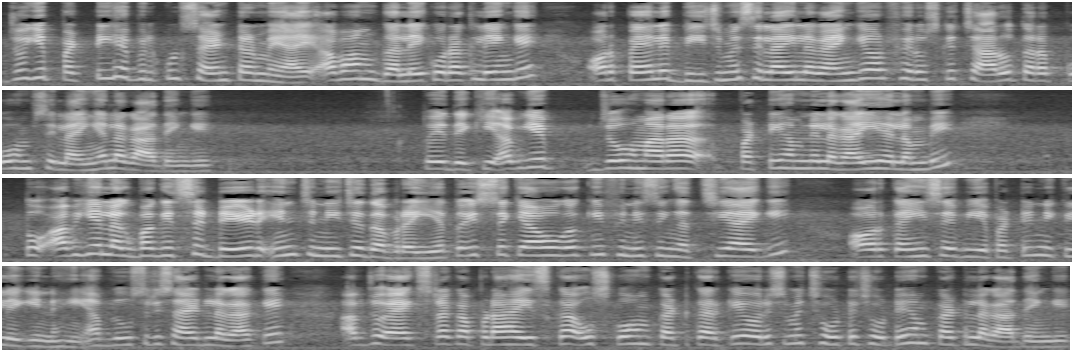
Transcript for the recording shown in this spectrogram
जो ये पट्टी है बिल्कुल सेंटर में आए। अब हम गले को रख लेंगे और पहले बीच में सिलाई लगाएँगे और फिर उसके चारों तरफ़ को हम सिलाइयाँ लगा देंगे। तो ये देखिए, अब ये जो हमारा पट्टी हमने लगाई है लंबी तो अब ये लगभग इससे डेढ़ इंच नीचे दब रही है। तो इससे क्या होगा कि फिनिशिंग अच्छी आएगी और कहीं से भी ये पट्टी निकलेगी नहीं। अब दूसरी साइड लगा के, अब जो एक्स्ट्रा कपड़ा है इसका, उसको हम कट करके और इसमें छोटे छोटे हम कट लगा देंगे।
